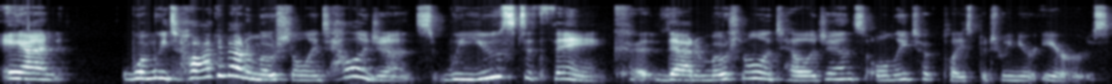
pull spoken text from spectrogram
And when we talk about emotional intelligence, we used to think that emotional intelligence only took place between your ears.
